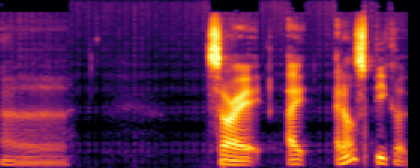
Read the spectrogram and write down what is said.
uh, sorry, I, I don't speak a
